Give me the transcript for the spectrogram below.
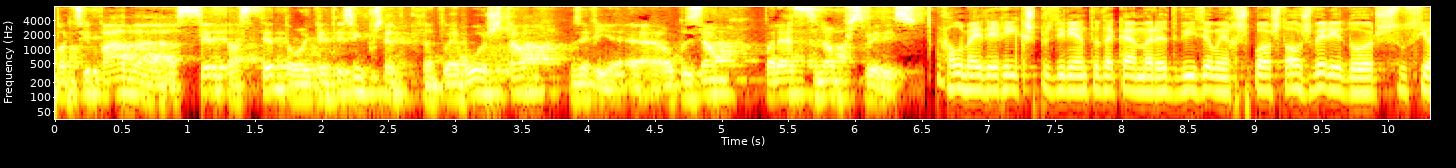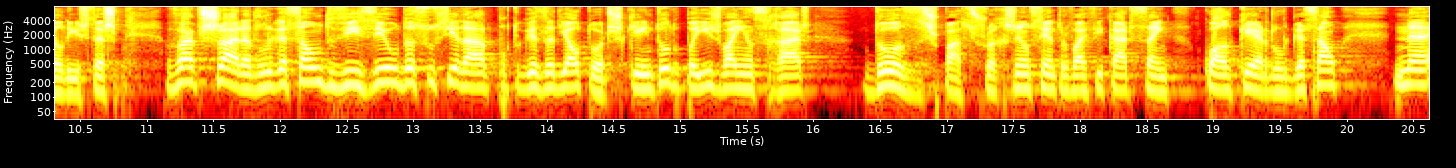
participada a 60%, a 70% ou 85%. Portanto, é boa gestão, mas enfim, a oposição parece não perceber isso. Almeida Henriques, Presidente da Câmara de Viseu, em resposta aos vereadores socialistas, vai fechar a delegação de Viseu da Sociedade Portuguesa de Autores, que em todo o país vai encerrar 12 espaços. A região centro vai ficar sem qualquer delegação. Na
